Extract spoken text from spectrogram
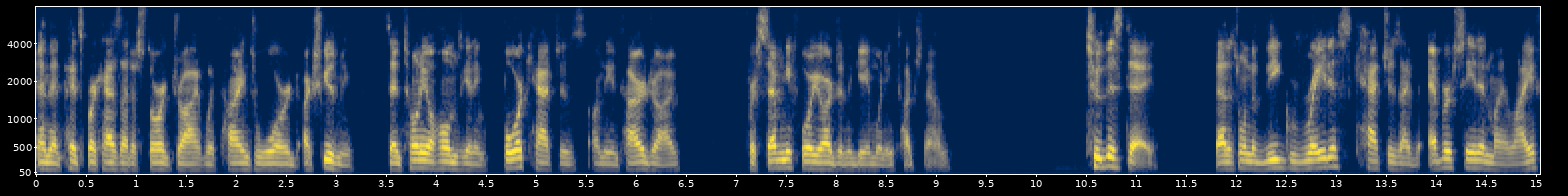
And then Pittsburgh has that historic drive with Hines Ward, excuse me, Antonio Holmes getting four catches on the entire drive for 74 yards in the game winning touchdown. To this day, that is one of the greatest catches I've ever seen in my life.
